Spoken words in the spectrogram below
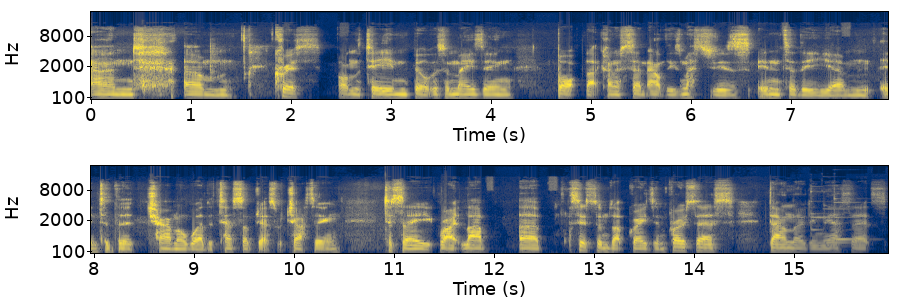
And um, Chris on the team built this amazing bot that kind of sent out these messages into the um, into the channel where the test subjects were chatting to say, right, lab. Uh, systems upgrades in process, downloading the assets,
